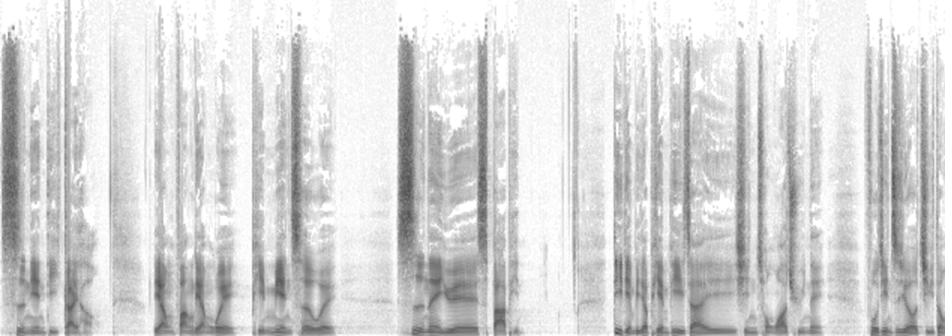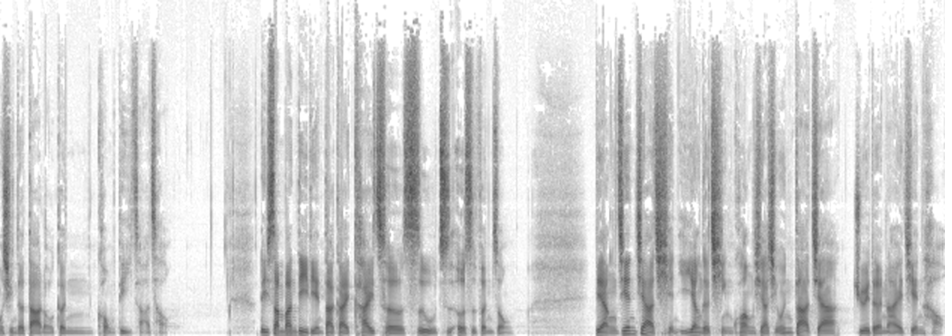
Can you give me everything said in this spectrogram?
四年底盖好，两房两卫，平面车位，室内约十八平，地点比较偏僻，在新从化区内。附近只有几栋新的大楼跟空地杂草，离上班地点大概开车十五至二十分钟。两间价钱一样的情况下，请问大家觉得哪一间好？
